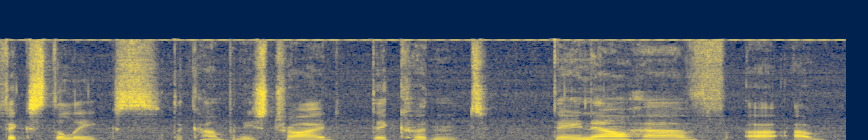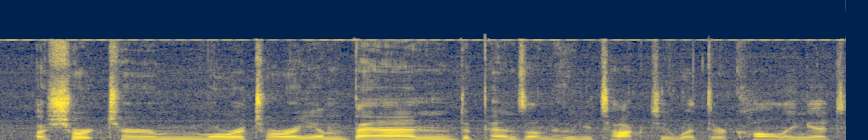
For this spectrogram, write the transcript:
fix the leaks. The companies tried, they couldn't. They now have a, a, a short term moratorium ban, depends on who you talk to, what they're calling it.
